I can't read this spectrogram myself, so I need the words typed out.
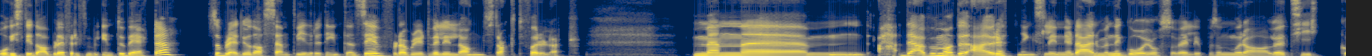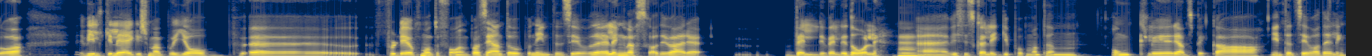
og hvis de da ble f.eks. intuberte, så ble de jo da sendt videre til intensiv, for da blir det et veldig langstrakt forløp. Men eh, det er på en måte er jo retningslinjer der, men det går jo også veldig på sånn moral og etikk og hvilke leger som er på jobb. eh, for det å på en måte få en pasient over på en intensivavdeling, da skal de være veldig, veldig dårlig. Mm. Eh, hvis de skal ligge på, på en måte en ordentlig renspikka intensivavdeling.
